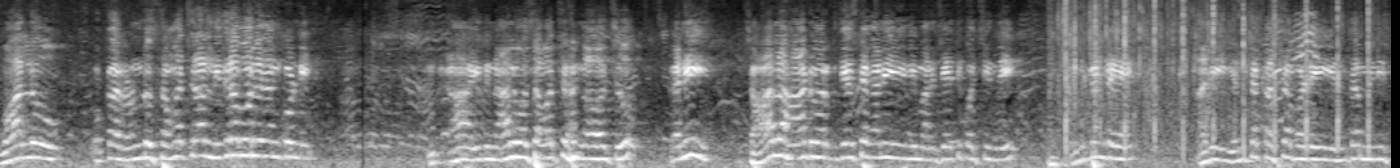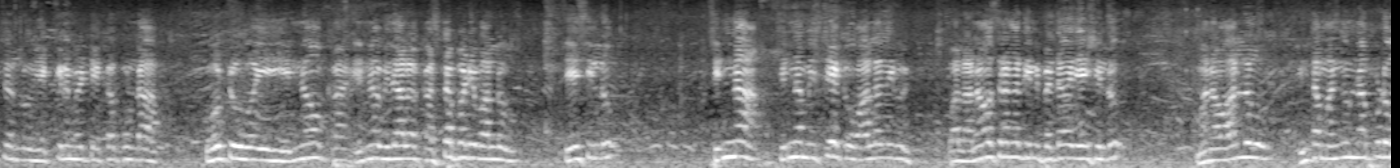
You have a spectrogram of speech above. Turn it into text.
వాళ్ళు ఒక రెండు సంవత్సరాలు నిద్రపోలేదు అనుకోండి ఇది నాలుగో సంవత్సరం కావచ్చు. కానీ చాలా హార్డ్ వర్క్ చేస్తే కానీ ఇది మన చేతికి వచ్చింది. ఎందుకంటే అది ఎంత కష్టపడి ఎంత మినిస్టర్లు ఎక్కిన మెట్టు ఎక్కకుండా కోర్టు పోయి ఎన్నో ఎన్నో విధాలుగా కష్టపడి వాళ్ళు చేసిళ్ళు. చిన్న చిన్న మిస్టేక్ వాళ్ళది వాళ్ళు అనవసరంగా దీన్ని పెద్దగా చేసిండు మన వాళ్ళు ఇంతమంది ఉన్నప్పుడు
